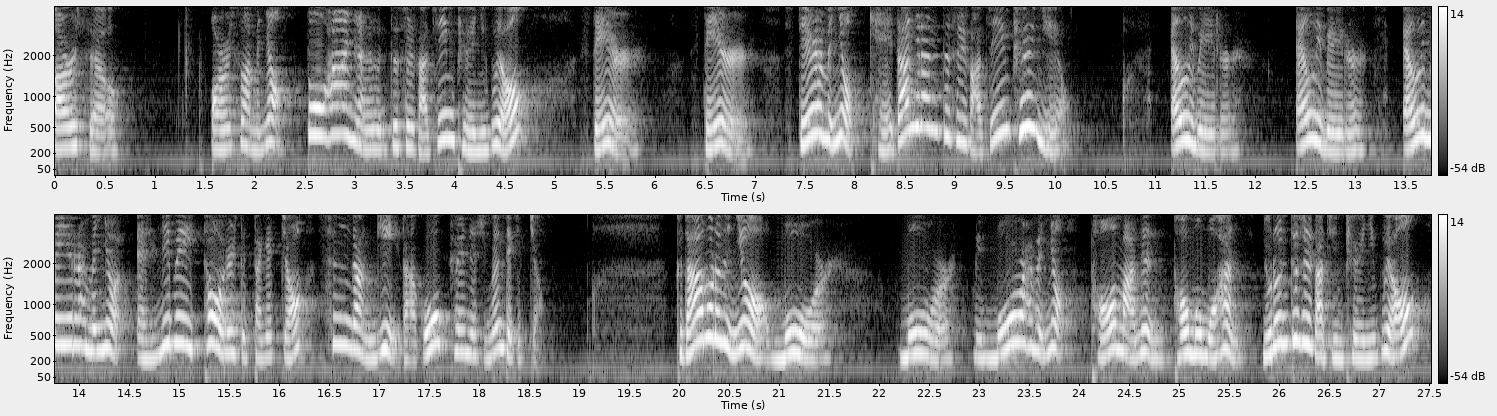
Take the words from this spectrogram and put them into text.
also. also 하면요. 또한이라는 뜻을 가진 표현이고요. stair, stair. stair 하면요. 계단이라는 뜻을 가진 표현이에요. elevator, elevator. elevator 하면요. 엘리베이터를 뜻하겠죠. 승강기라고 표현해주면 되겠죠. 그 다음으로는요. more, more. 우리 more 하면요. 더 많은, 더 뭐뭐한 이런 뜻을 가진 표현이고요.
